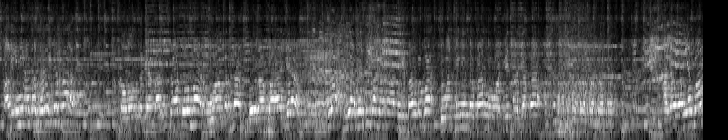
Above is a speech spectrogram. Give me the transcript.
Kali ini ada syaratnya Pak. Tolong sediakan satu lembar uang kertas berapa aja. Enggak, enggak mesti kamar tadi. Tahu Pak? Cuma ingin terbang bawa duit aja Pak. ada uangnya Pak?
